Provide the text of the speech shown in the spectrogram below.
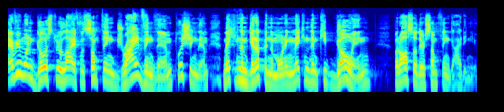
Everyone goes through life with something driving them, pushing them, making them get up in the morning, making them keep going but also there's something guiding you.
